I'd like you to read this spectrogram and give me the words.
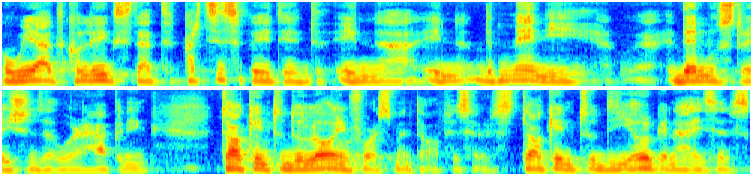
We had colleagues that participated in, uh, in the many uh, demonstrations that were happening, talking to the law enforcement officers, talking to the organizers,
